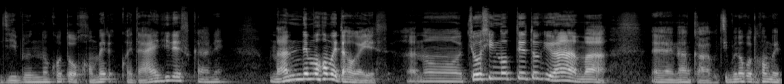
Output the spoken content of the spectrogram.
自分のことを褒める。これ大事ですからね。何でも褒めた方がいいです。あのー、調子に乗ってる時は、まあ、えー、なんか自分のこと褒め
